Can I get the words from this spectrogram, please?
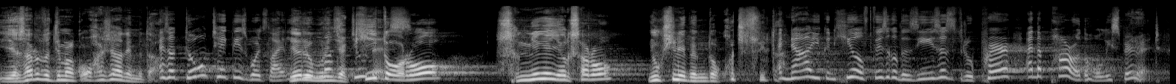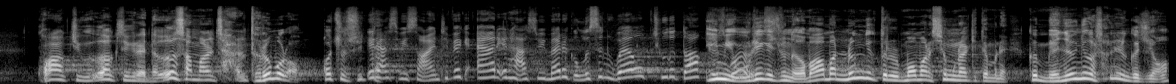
예사로 듣지 말고 꼭 하셔야 됩니다. And so don't take these words lightly. You 여러분 must 이제 do this. 기도로 성령의 역사로 육신의 병도 고칠 수 있다. And now you can heal physical diseases through prayer and the power of the Holy Spirit. 과학적, 의학적이라 했다. 의사 말 잘 들음으로 고칠 수 It 있다. has to be scientific and it has to be medical. Listen well to the doctor's 이미 words. 우리에게 준 어마어마한 능력들을 몸 안에 심어놨기 때문에 그 면역력을 살리는 거죠.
